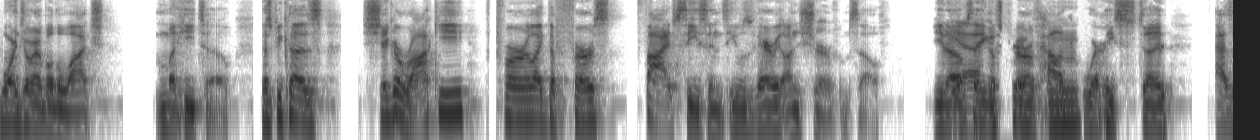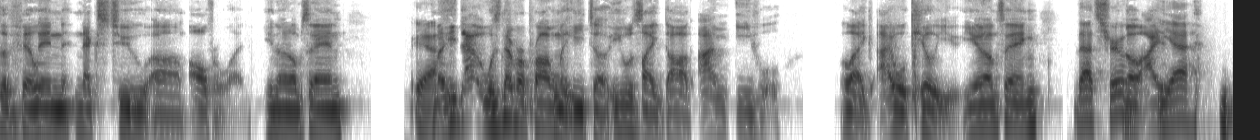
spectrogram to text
more enjoyable to watch Mojito. Just because Shigaraki, for like the first five seasons, he was very unsure of himself. You know what I'm saying? Unsure true. of how like, Mhm. where he stood as a villain next to um All for One. You know what I'm saying? Yeah. But he that was never a problem with Hito. He was like, dog, I'm evil. Like, I will kill you. You know what I'm saying? That's true. No, I- yeah.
